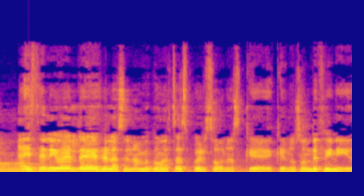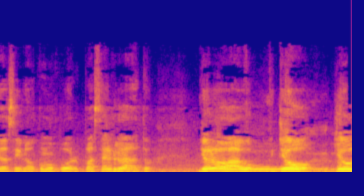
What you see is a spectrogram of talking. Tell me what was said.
Ah. a ese nivel de relacionarme con estas personas que, que no son definidas, sino como por pasar el rato, yo lo hago. Oh, yo, yo.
